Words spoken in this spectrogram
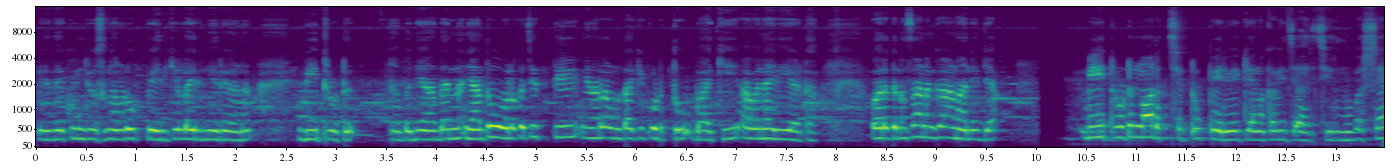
പിന്നെ ഇതേ കുഞ്ചൂസ് നമ്മുടെ ഉപ്പേരിക്കുള്ള അരിഞ്ഞരിയാണ് ബീറ്റ്റൂട്ട്. അപ്പം ഞാൻ തന്നെ ഞാൻ തോലൊക്കെ ചെത്തി ഇങ്ങനെ റൗണ്ടാക്കി കൊടുത്തു. ബാക്കി അവൻ അരിയാട്ടാ. ഓരോരുത്തരുടെ സാധനം കാണാനില്ല. ബീറ്റ്റൂട്ട് ഒന്ന് ഉപ്പേരി എന്നൊക്കെ വിചാരിച്ചിരുന്നു. പക്ഷേ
